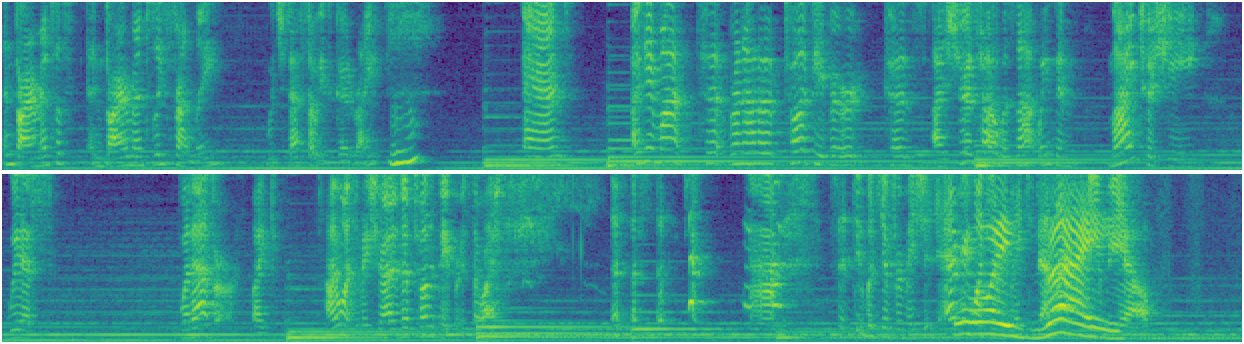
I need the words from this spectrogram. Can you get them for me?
environmental, environmentally friendly, which that's always good, right? Mm-hmm. And I didn't want to run out of toilet paper because I sure as hell was not wiping my tushy with whatever. Like, I wanted to make sure I had enough toilet paper, so I said too much information. Everyone Boy, right.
